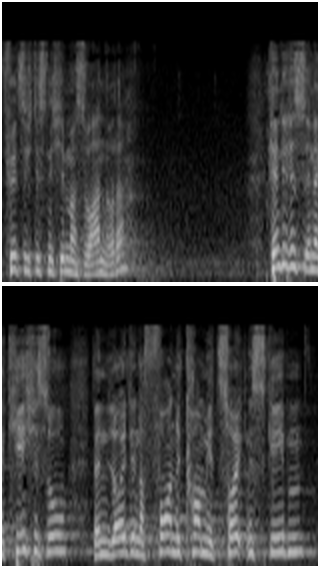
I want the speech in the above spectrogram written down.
fühlt sich das nicht immer so an, oder? Kennt ihr das in der Kirche so, wenn Leute nach vorne kommen, ihr Zeugnis geben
